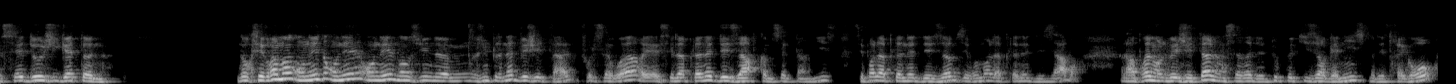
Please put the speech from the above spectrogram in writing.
c'est 2 gigatonnes. Donc, c'est vraiment, on est, on est, on est dans une, une planète végétale, il faut le savoir, et c'est la planète des arbres, comme certains disent. Ce n'est pas la planète des hommes, c'est vraiment la planète des arbres. Alors après, dans le végétal, hein, ça va de tout petits organismes, des très gros.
